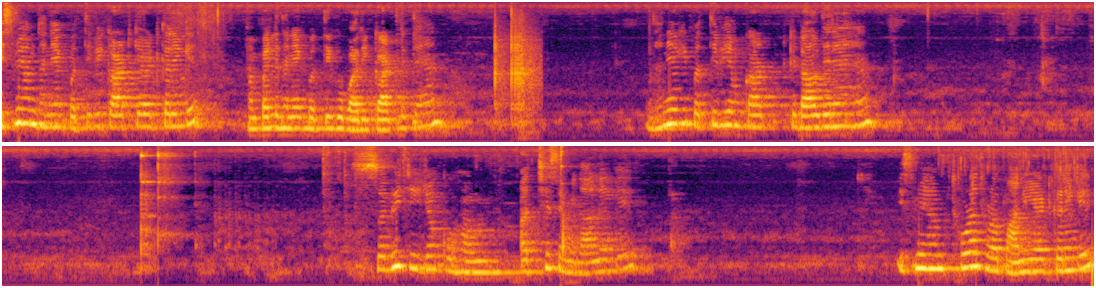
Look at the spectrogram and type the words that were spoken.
इसमें हम धनिया की पत्ती भी काट के ऐड करेंगे। हम पहले धनिया की पत्ती को बारीक काट लेते हैं। धनिया की पत्ती भी हम काट के डाल दे रहे हैं। सभी चीज़ों को हम अच्छे से मिला लेंगे। इसमें हम थोड़ा थोड़ा पानी ऐड करेंगे।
